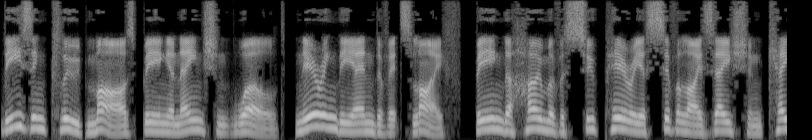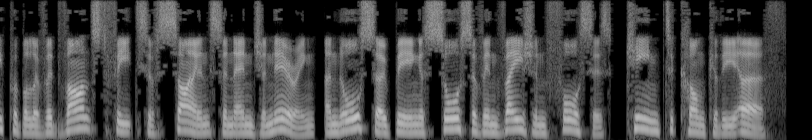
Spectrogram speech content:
These include Mars being an ancient world, nearing the end of its life, being the home of a superior civilization capable of advanced feats of science and engineering, and also being a source of invasion forces, keen to conquer the Earth.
